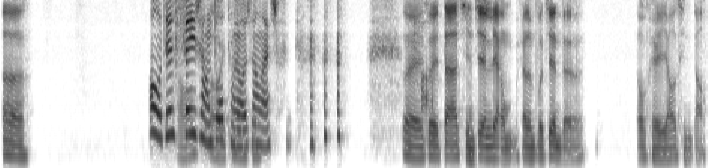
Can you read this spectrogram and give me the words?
嗯，哦，我今天非常多朋友上来传，对，所以大家请见谅，可能不见得都可以邀请到。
